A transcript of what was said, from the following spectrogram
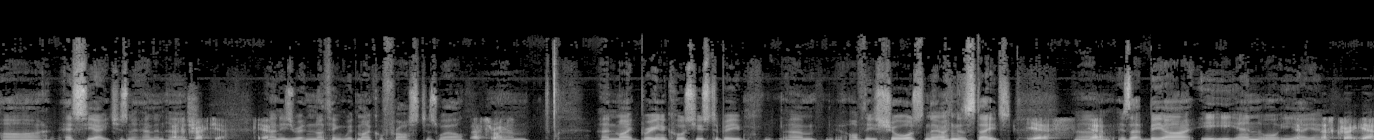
R S C H, isn't it? Alan Hirsch. That's correct. Yeah. yeah. And he's written, I think, with Michael Frost as well. That's right. Um, and Mike Breen, of course, used to be um, of these shores now in the states. Yes. Um, yeah. Is that B R E E N or E A N? That's correct. Yeah.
